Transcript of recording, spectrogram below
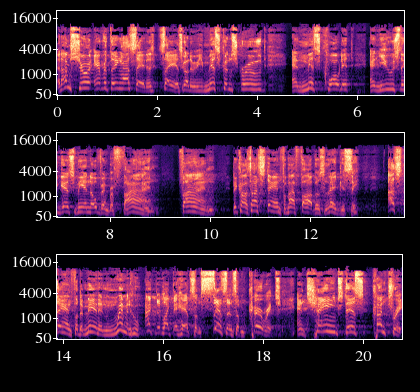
And I'm sure everything I say, to, say is going to be misconstrued and misquoted and used against me in November. Fine. Fine, because I stand for my father's legacy. I stand for the men and women who acted like they had some sense and some courage and changed this country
